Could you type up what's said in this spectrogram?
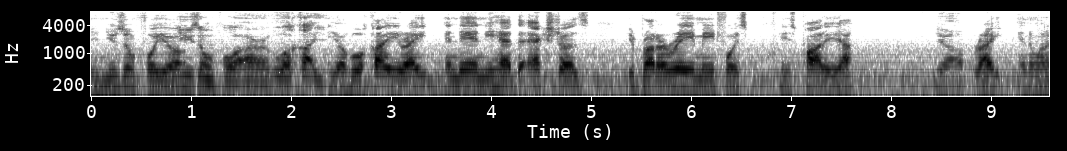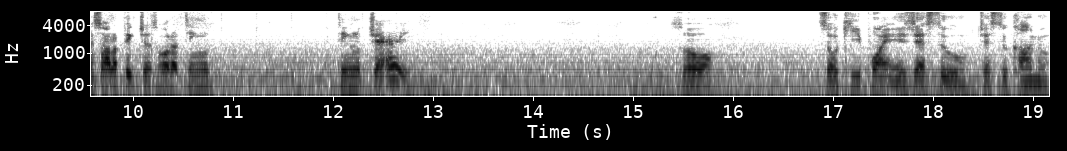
you use them for your use them for our huakai. your huakai right and then you had the extras your brother ray made for his his party yeah Yeah. right and then when i saw the pictures hold on thing look thing look cherry. So So key point is just to just to kanu,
